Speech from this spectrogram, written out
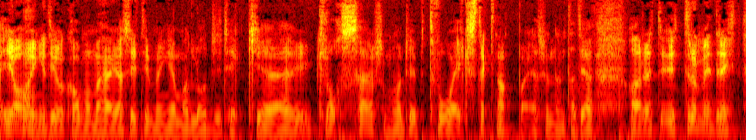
jag har ingenting att komma med här. Jag sitter med en gammal Logitech-kloss här som har typ två extra knappar. Jag känner inte att jag har rätt att yttra mig direkt.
